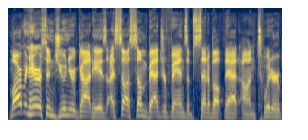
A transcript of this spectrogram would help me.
Marvin Harrison Jr. got his. I saw some Badger fans upset about that on Twitter.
